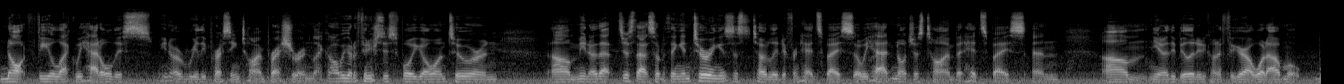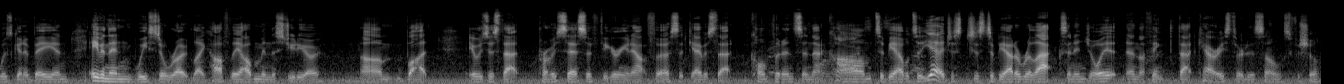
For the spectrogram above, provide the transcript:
not feel like we had all this, you know, really pressing time pressure and like, oh, we got to finish this before we go on tour and, um, you know, that just that sort of thing. And touring is just a totally different headspace. So we had not just time but headspace and, um, you know, the ability to kind of figure out what album was going to be. And even then, we still wrote like half the album in the studio. Um, but it was just that process of figuring it out first that gave us that confidence and that calm to be able to, yeah, just just to be able to relax and enjoy it. And I think that, that carries through to the songs for sure.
